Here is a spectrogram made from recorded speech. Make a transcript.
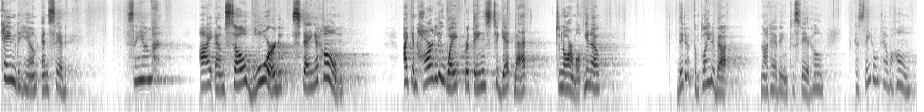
came to him and said, Sam, I am so bored staying at home. I can hardly wait for things to get back to normal. You know, they don't complain about not having to stay at home because they don't have a home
